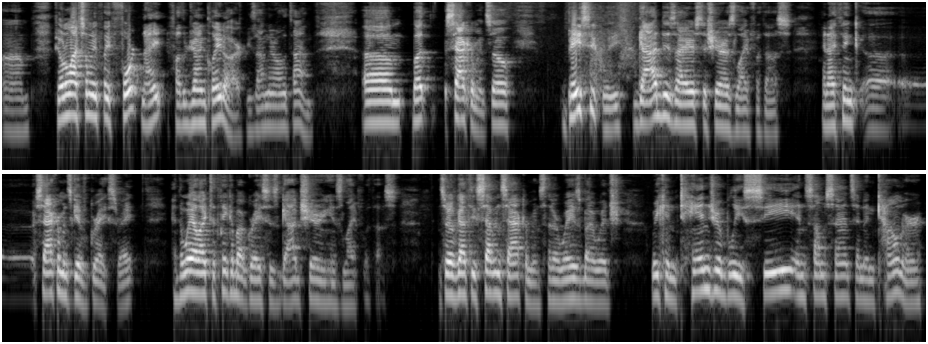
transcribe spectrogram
Um, if you want to watch somebody play Fortnite, Father John Cladar, he's on there all the time. Um, but sacrament. So basically, God desires to share His life with us, and I think uh, sacraments give grace, right? And the way I like to think about grace is God sharing His life with us. So I've got these seven sacraments that are ways by which we can tangibly see, in some sense, and encounter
